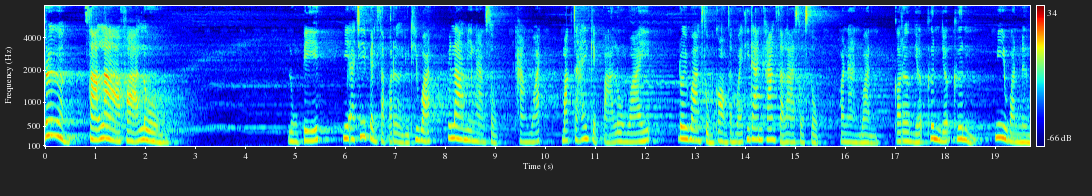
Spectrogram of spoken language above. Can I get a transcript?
เรื่องศาลาฝาโลง ลุงปี๊ดมีอาชีพเป็นสับปเหร่ออยู่ที่วัด เวลามีงานศพ ทางวัดมักจะให้เก็บฝาโลงไว้ โดยวางสุมกองกันไว้ที่ด้านข้างศาลาสวดศพ พอนานวันก็เริ่มเยอะขึ้นเยอะขึ้น มีอยู่วันหนึ่ง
